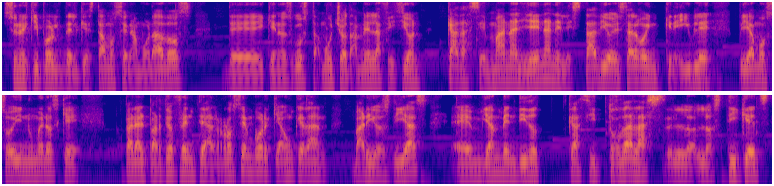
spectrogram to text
es un equipo del que estamos enamorados, de que nos gusta mucho también la afición. Cada semana llenan el estadio, es algo increíble. Veíamos hoy números que para el partido frente al Rosenborg, que aún quedan varios días, em, ya han vendido casi todos los tickets.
